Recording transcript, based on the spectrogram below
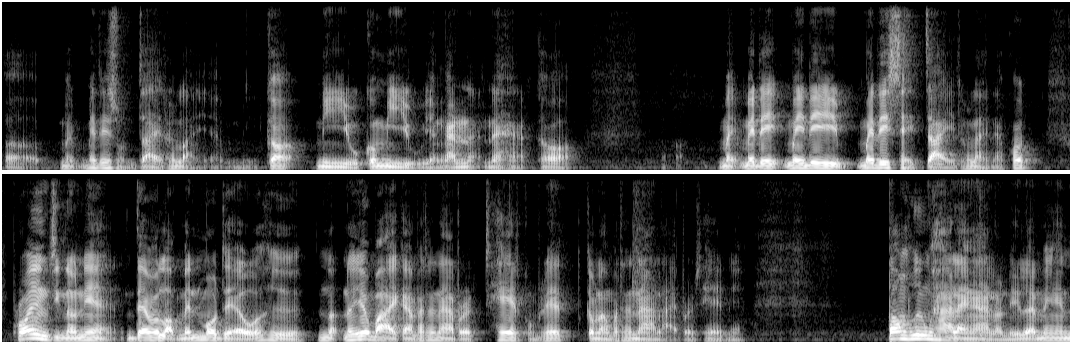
เออไม่ไม่ได้สนใจเท่าไหร่ก็มีอยู่ก็มีอยู่อย่างนั้นนะฮะก็ ไม่ไม่ได้ไม่ได้ไม่ได้ใส่ใจเท่าไหร่นะเพราะเพราะจริงๆแล้วเนี่ย development model ก็คือนโยบายการพัฒนาประเทศของประเทศกำลังพัฒนาหลายประเทศเนี่ยต้องพึ่งพาแรงงานเหล่านี้เลยไม่งั้น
